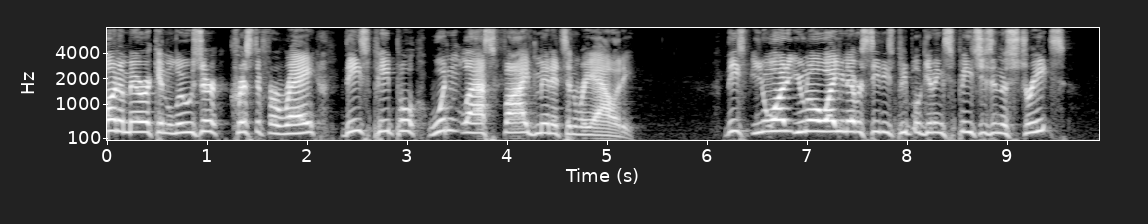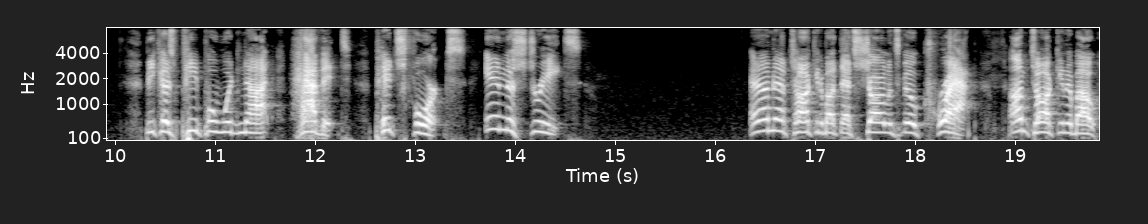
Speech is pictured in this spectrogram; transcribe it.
un-American loser, Christopher Wray. These people wouldn't last five minutes in reality. These, you know what? You know why you never see these people giving speeches in the streets? Because people would not have it. Pitchforks in the streets. And I'm not talking about that Charlottesville crap. I'm talking about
